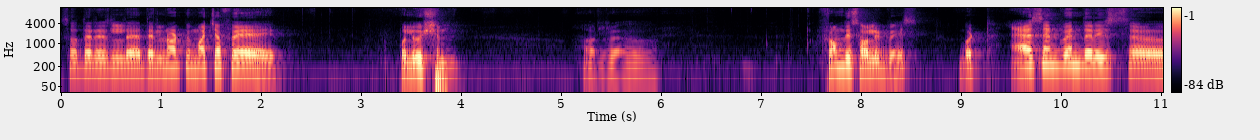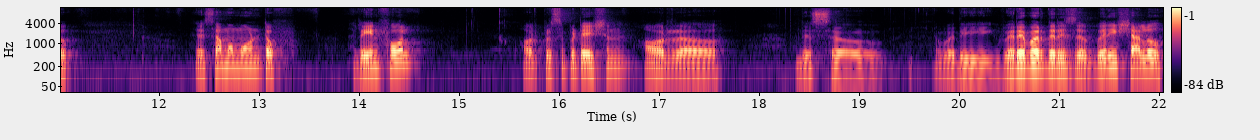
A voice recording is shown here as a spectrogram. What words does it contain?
so there will uh, there will not be much of a pollution or uh, from the solid waste, but as and when there is uh, some amount of rainfall or precipitation or uh, this uh, the wherever there is a very shallow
